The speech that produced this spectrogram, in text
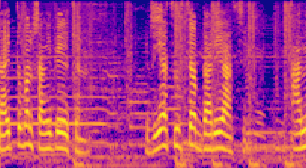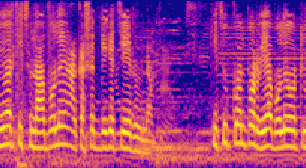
দায়িত্ববান স্বামী পেয়েছেন। রিয়া চুপচাপ দাঁড়িয়ে আছে। আমি আর কিছু না বলে আকাশের দিকে চেয়ে রইলাম। কিছুক্ষণ পর রিয়া বলে উঠল,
